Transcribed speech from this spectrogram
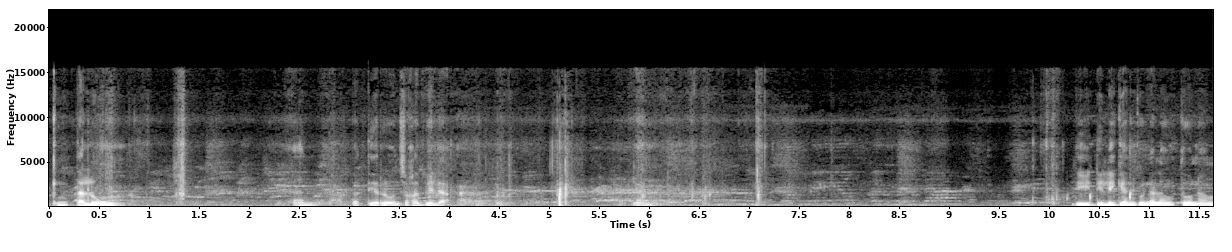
king talong. Yan, pati roon sa kabila. Yan. Didiligan ko na lang to ng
